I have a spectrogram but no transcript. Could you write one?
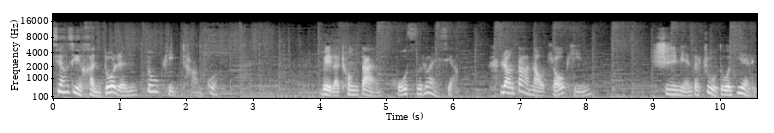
相信很多人都品尝过。为了冲淡胡思乱想。让大脑调频，失眠的诸多夜里，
